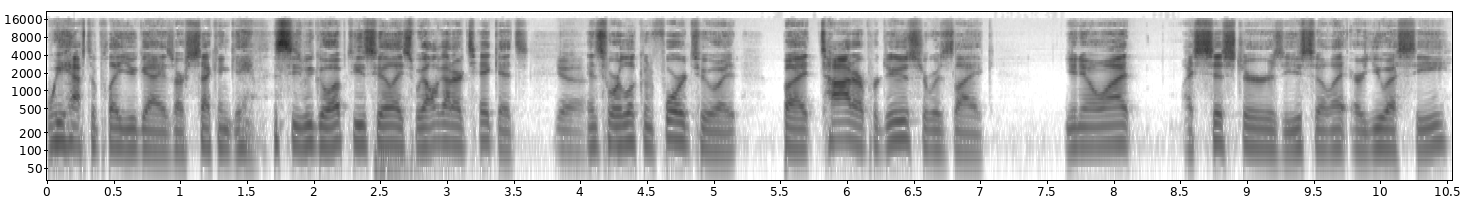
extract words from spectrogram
we have to play you guys our second game this season. We go up to UCLA, so we all got our tickets. Yeah. And so we're looking forward to it. But Todd, our producer, was like, you know what? My sister is a UCLA or USC,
